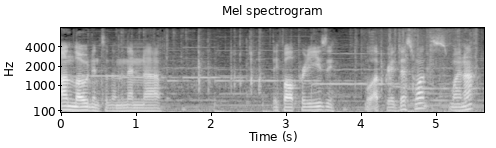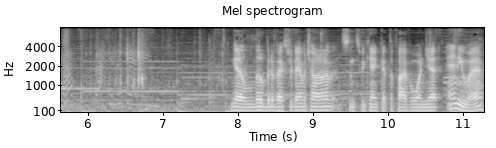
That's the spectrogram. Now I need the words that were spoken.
unload into them and then uh, they fall pretty easy. We'll upgrade this once. Why not? Get a little bit of extra damage out of it since we can't get the 501 yet anyway.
